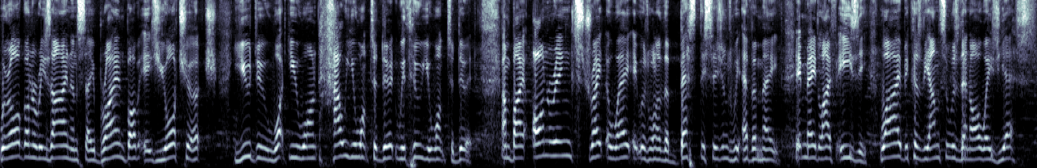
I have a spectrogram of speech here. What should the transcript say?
We're all going to resign and say, Brian, Bob, it's your church. You do what you want, how you want to do it, with who you want to do it. And by honoring straight away, it was one of the best decisions we ever made. It made life easy. Why? Because the answer was then always yes.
